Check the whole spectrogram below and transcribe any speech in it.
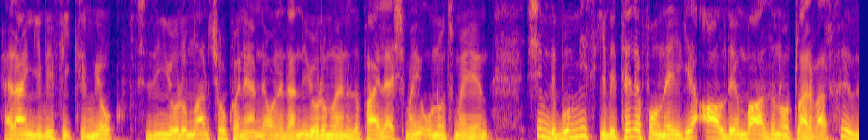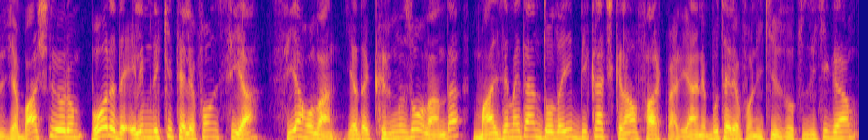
Herhangi bir fikrim yok. Sizin yorumlar çok önemli. O nedenle yorumlarınızı paylaşmayı unutmayın. Şimdi bu mis gibi telefonla ilgili aldığım bazı notlar var. Hızlıca başlıyorum. Bu arada elimdeki telefon siyah. Siyah olan ya da kırmızı olan da malzemeden dolayı birkaç gram fark var. Yani bu telefon 232 gram.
